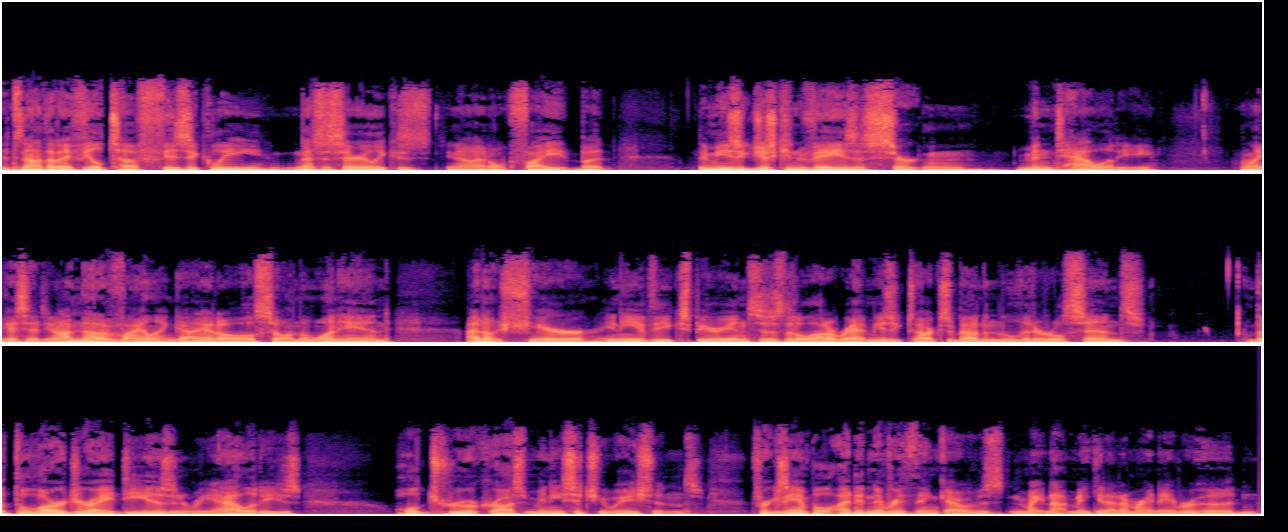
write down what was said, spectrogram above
It's not that I feel tough physically necessarily because you know I don't fight, but the music just conveys a certain mentality like I said, you know, I'm not a violent guy at all. So on the one hand, I don't share any of the experiences that a lot of rap music talks about in the literal sense. But the larger ideas and realities hold true across many situations. For example, I didn't ever think I was might not make it out of my neighborhood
